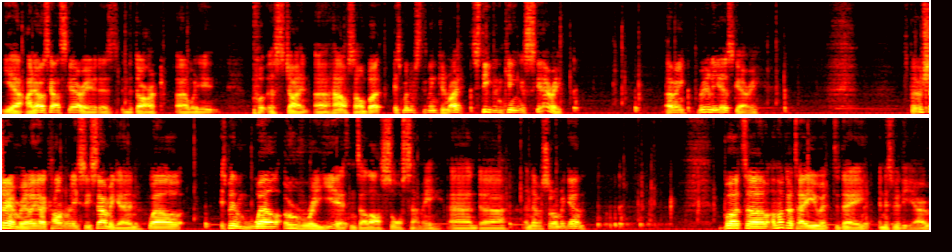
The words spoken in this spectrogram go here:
Yeah, I know it's kind of scary. It is in the dark uh, when you put this giant uh, house on, but it's meant to be Stephen King, right? Stephen King is scary. I mean, really is scary. It's a bit of a shame, really. I can't really see Sam again. Well, it's been well over a year since I last saw Sammy, and uh, I never saw him again. But uh, I'm not going to tell you it today in this video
